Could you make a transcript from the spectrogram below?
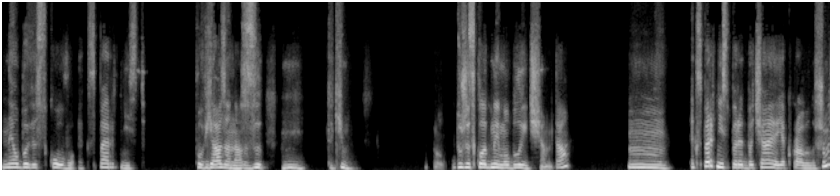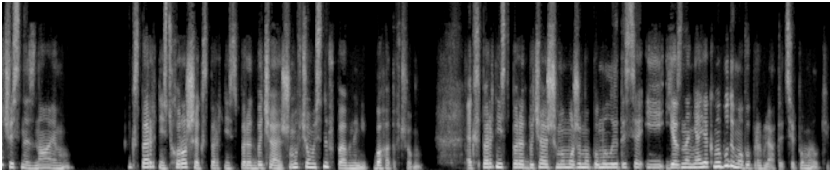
не обов'язково експертність пов'язана з таким ну, дуже складним обличчям. Та? Експертність передбачає, як правило, що ми щось не знаємо. Експертність, хороша експертність передбачає, що ми в чомусь не впевнені, багато в чому. Експертність передбачає, що ми можемо помилитися, і є знання, як ми будемо виправляти ці помилки.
